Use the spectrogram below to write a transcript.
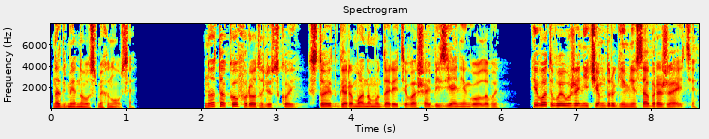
надменно усмехнулся. «Но таков род людской. Стоит гормоном ударить ваши обезьяньи головы, и вот вы уже ничем другим не соображаете».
